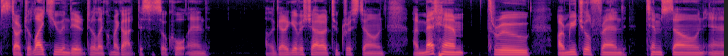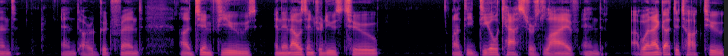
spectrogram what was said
start to like you and they're, they're like oh my god this is so cool. And i gotta give a shout out to chris stone. I met him through our mutual friend tim stone and and our good friend uh, jim fuse. And then i was introduced to uh, the Dealcasters Live, and uh, when I got to talk to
